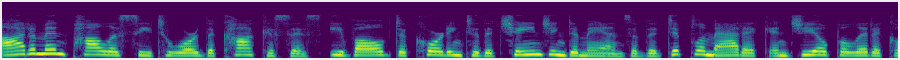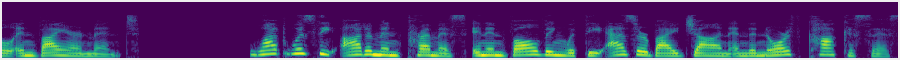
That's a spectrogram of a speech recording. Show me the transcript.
Ottoman policy toward the Caucasus evolved according to the changing demands of the diplomatic and geopolitical environment. What was the Ottoman premise in involving with the Azerbaijan and the North Caucasus?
